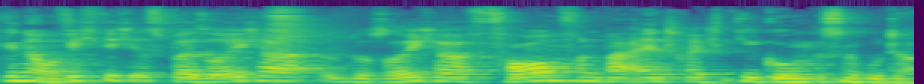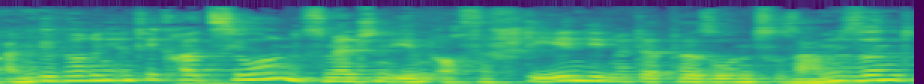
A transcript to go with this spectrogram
Genau, wichtig ist bei solcher, also solcher Form von Beeinträchtigung ist eine gute Angehörigenintegration, dass Menschen eben auch verstehen, die mit der Person zusammen sind,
